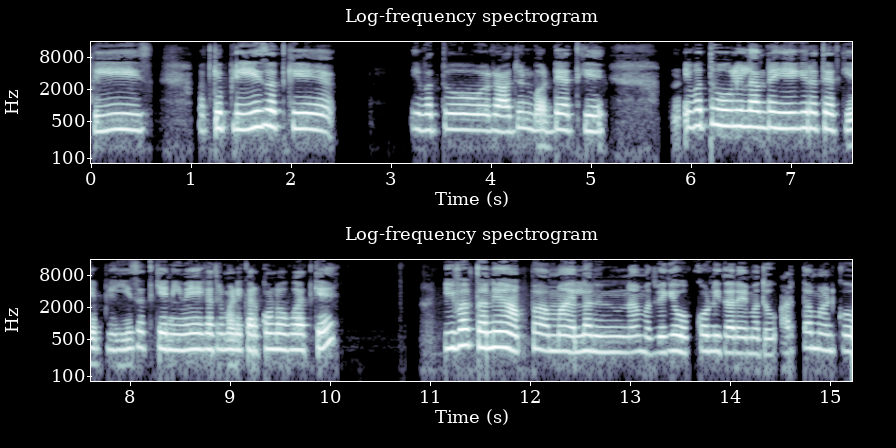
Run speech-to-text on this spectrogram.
ಪ್ಲೀಸ್ ಅದಕ್ಕೆ ಪ್ಲೀಸ್ ಅದಕ್ಕೆ ಇವತ್ತು ರಾಜನ್ ಬರ್ಡೇ ಅದಕ್ಕೆ ಇವತ್ತು ಹೋಗ್ಲಿಲ್ಲ ಅಂದ್ರೆ ಹೇಗಿರುತ್ತೆ ಅದಕ್ಕೆ ಪ್ಲೀಸ್ ಅದಕ್ಕೆ ನೀವೇ ಹೇಗಾದ್ರೂ ಮಾಡಿ ಕರ್ಕೊಂಡು ಹೋಗುವ ಅದಕ್ಕೆ ಇವಾಗ ತಾನೇ ಅಪ್ಪ ಅಮ್ಮ ಎಲ್ಲ ನಿನ್ನ ಮದುವೆಗೆ ಒಪ್ಕೊಂಡಿದ್ದಾರೆ ಮದು ಅರ್ಥ ಮಾಡ್ಕೋ.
